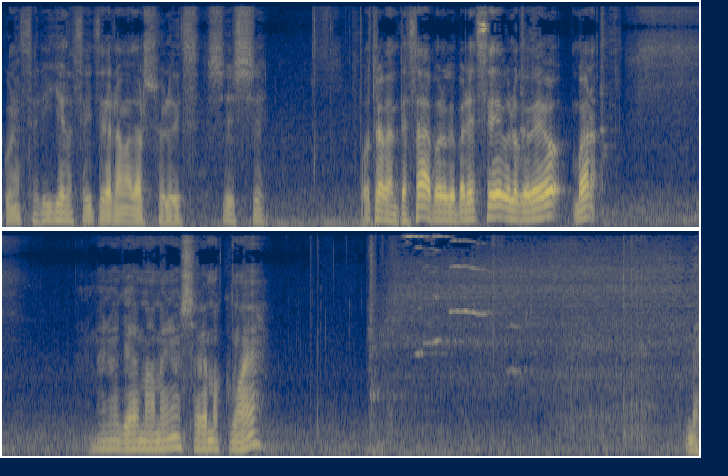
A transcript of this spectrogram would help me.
Con una cerilla El aceite derramado al suelo, dice. Sí, sí. Otra vez a empezar, por lo que parece Por lo que veo. Bueno Al menos ya más o menos sabemos cómo es. Ve.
